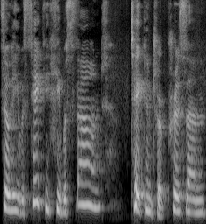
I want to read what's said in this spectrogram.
So he was taken, he was found, taken to a prison,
